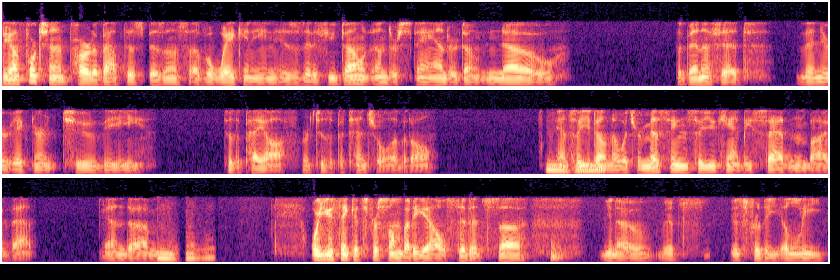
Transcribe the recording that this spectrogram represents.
the unfortunate part about this business of awakening is that if you don't understand or don't know the benefit, then you're ignorant to the to the payoff or to the potential of it all. And so you Mhm. don't know what you're missing, so you can't be saddened by that. And um, Mhm. or you think it's for somebody else that it's uh you know it's it's for the elite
